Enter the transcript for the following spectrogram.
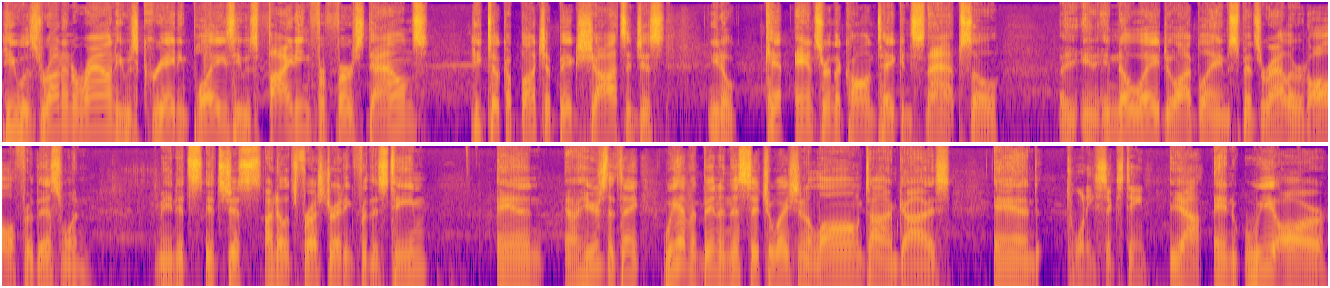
He was running around. He was creating plays. He was fighting for first downs. He took a bunch of big shots and just, you know, kept answering the call and taking snaps. So, uh, in, in no way do I blame Spencer Rattler at all for this one. I mean, it's it's just I know it's frustrating for this team, and now, here's the thing we haven't been in this situation in a long time, guys. And 2016. Yeah. And we are,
